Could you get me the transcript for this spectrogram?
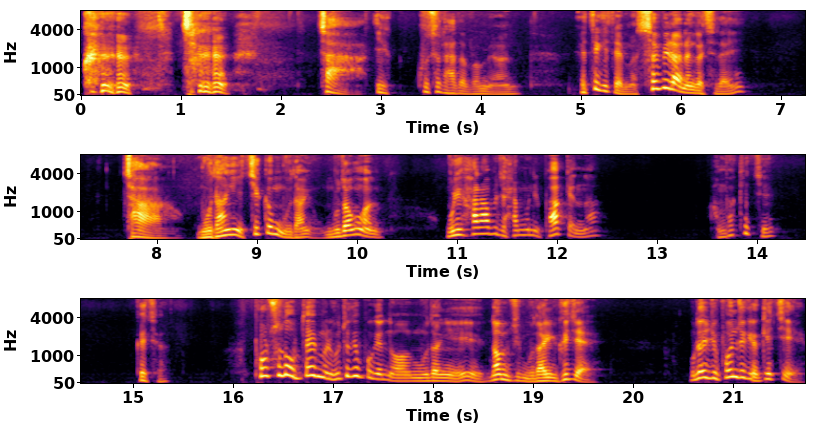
그, 자이 구슬 하다 보면 어떻게 되면 섭이라는 것이다. 자 무당이 지금 무당 무당은 우리 할아버지 할머니 봤겠나? 안 봤겠지. 그렇죠? 볼 수도 없다 면 어떻게 보겠노 무당이? 남지 무당이 그제? 우리가 이제 본 적이 없겠지.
